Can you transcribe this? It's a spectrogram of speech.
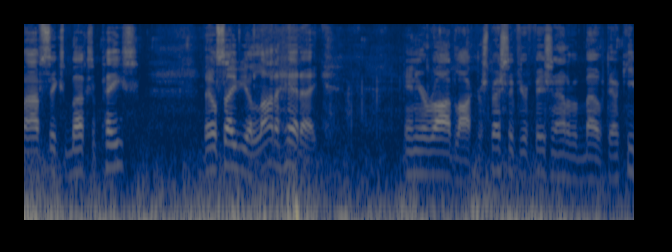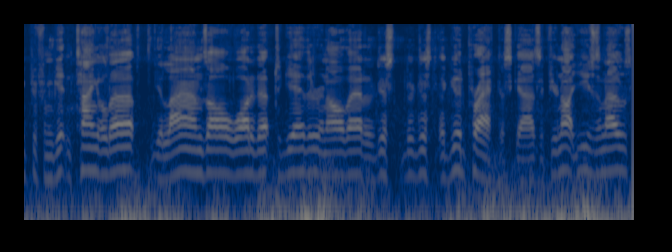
five, six bucks a piece. They'll save you a lot of headache in your rod locker, especially if you're fishing out of a boat. They'll keep you from getting tangled up, your lines all wadded up together and all that. Are just they're just a good practice, guys. If you're not using those,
